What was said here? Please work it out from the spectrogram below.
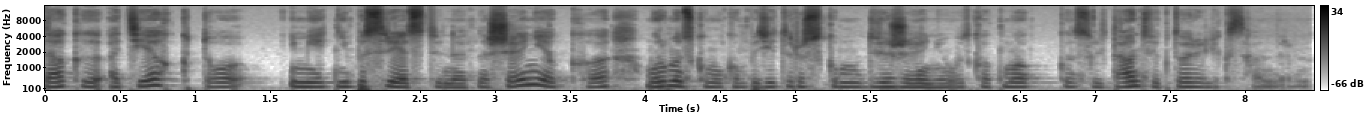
так и о тех, кто имеет непосредственное отношение к мурманскому композиторскому движению, вот как мой консультант Виктория Александровна.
